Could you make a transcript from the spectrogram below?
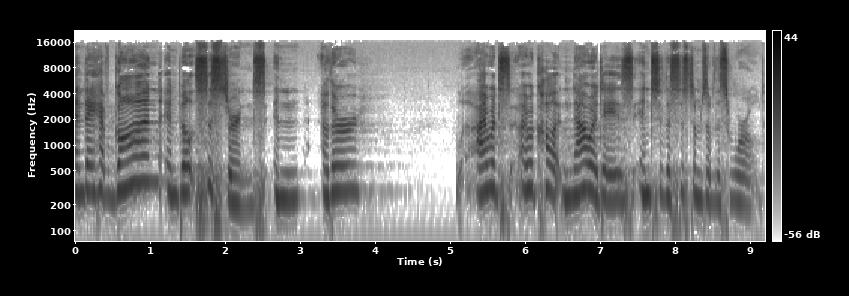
And they have gone and built cisterns in other I would, I would call it nowadays into the systems of this world.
